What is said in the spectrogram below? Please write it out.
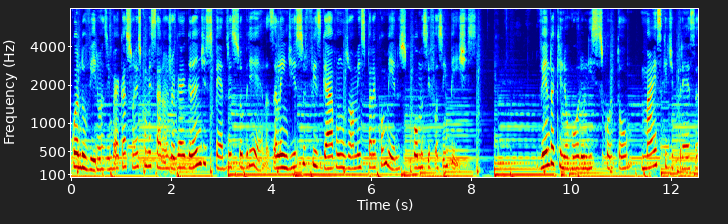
Quando viram as embarcações, começaram a jogar grandes pedras sobre elas. Além disso, fisgavam os homens para comê-los, como se fossem peixes. Vendo aquele horror, Ulisses cortou mais que depressa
